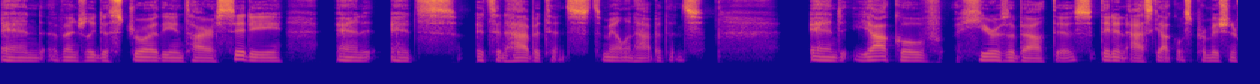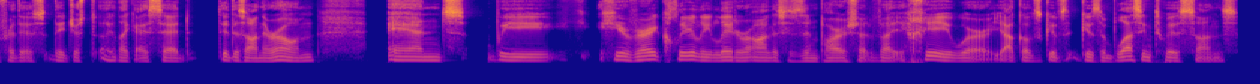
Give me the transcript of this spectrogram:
and eventually destroy the entire city and its its inhabitants, its male inhabitants. And Yaakov hears about this. They didn't ask Yaakov's permission for this. They just, uh, like I said, did this on their own. And we hear very clearly later on, this is in Parashat Vayechi, where Yaakov gives, gives a blessing to his sons,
